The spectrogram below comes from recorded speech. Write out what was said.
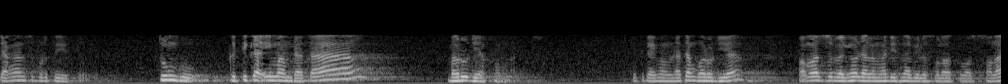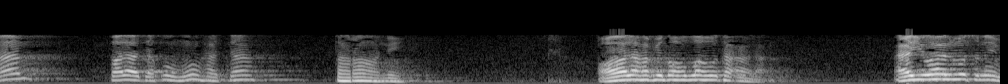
Jangan seperti itu. Tunggu, ketika imam datang, baru dia komat. Ketika imam datang, baru dia komat sebagaimana dalam hadis Nabi Sallallahu Alaihi Wasallam fala taqumu hatta tarani. Qala hafizahullah ta'ala. Ayuhal muslim,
